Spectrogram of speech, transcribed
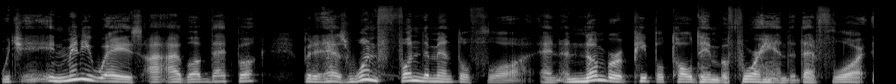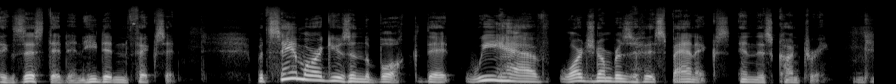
which in many ways, I, I love that book, but it has one fundamental flaw. And a number of people told him beforehand that that flaw existed and he didn't fix it. But Sam argues in the book that we have large numbers of Hispanics in this country. Mm-hmm.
